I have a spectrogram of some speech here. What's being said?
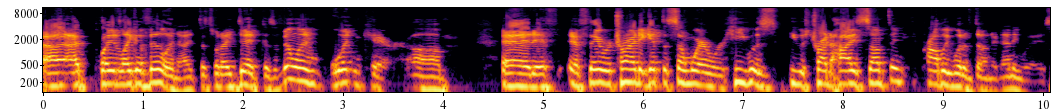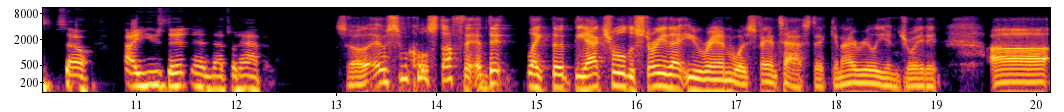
uh, I played like a villain. I, that's what I did because a villain wouldn't care. Um, and if if they were trying to get to somewhere where he was he was trying to hide something, he probably would have done it anyways. So I used it, and that's what happened. So it was some cool stuff that, that like the the actual the story that you ran was fantastic, and I really enjoyed it. Uh,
